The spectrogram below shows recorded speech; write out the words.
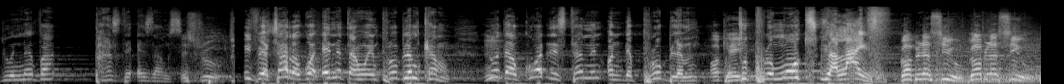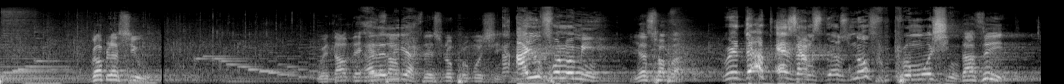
you will never pass the exams. It's true. If you're a child of God, anytime when problem come, know mm. that God is standing on the problem Okay. to promote your life. God bless you. God bless you. God bless you. Without the Hallelujah. exams, there's no promotion. Are you following me? Yes, Papa. Without exams, there's no promotion. That's it.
